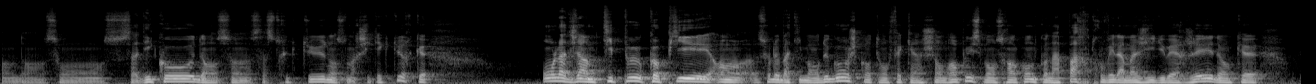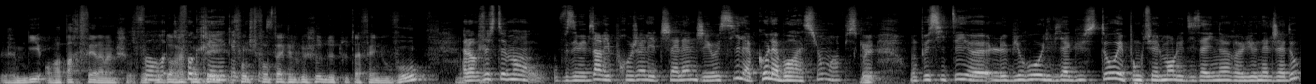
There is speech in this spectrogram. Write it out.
dans son, sa déco, dans sa structure, dans son architecture que on l'a déjà un petit peu copié sur le bâtiment de gauche quand on fait 15 chambres en plus, mais on se rend compte qu'on n'a pas retrouvé la magie du berger. Donc euh, je me dis, on va pas refaire la même chose. Il faut, faire quelque chose de tout à fait nouveau. Alors justement, vous aimez bien les projets, les challenges et aussi la collaboration, hein, puisque on peut citer euh, le bureau Olivia Gusto et ponctuellement le designer euh, Lionel Jadot.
